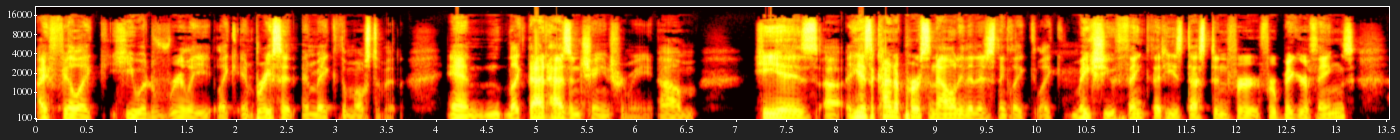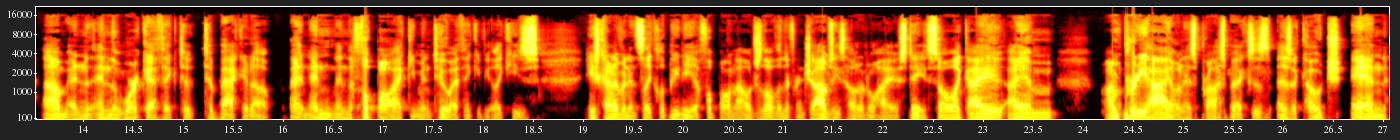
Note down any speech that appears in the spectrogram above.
I feel like he would really like embrace it and make the most of it. And like that hasn't changed for me. Um he is uh, he has a kind of personality that I just think like like makes you think that he's destined for for bigger things um and and the work ethic to to back it up and and and the football acumen too I think if you like he's he's kind of an encyclopedia of football knowledge with all the different jobs he's held at Ohio State. So like I I am I'm pretty high on his prospects as as a coach and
